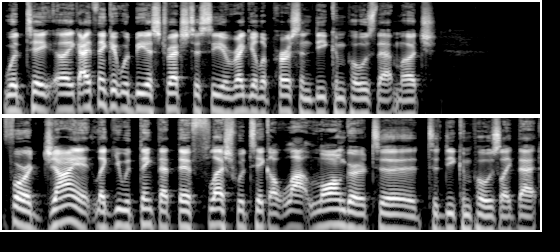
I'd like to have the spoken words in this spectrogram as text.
would take like I think it would be a stretch to see a regular person decompose that much. For a giant, like you would think that their flesh would take a lot longer to to decompose like that.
